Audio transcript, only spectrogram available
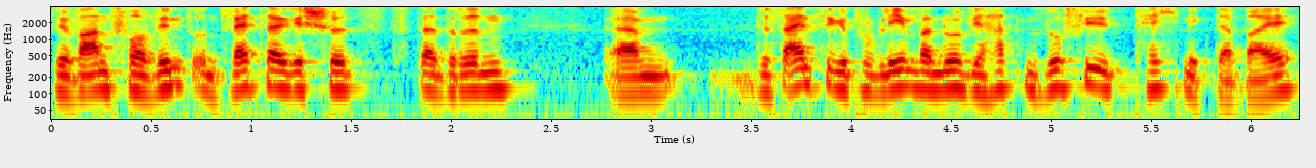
Wir waren vor Wind und Wetter geschützt da drin. Ähm, das einzige Problem war nur, wir hatten so viel Technik dabei.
